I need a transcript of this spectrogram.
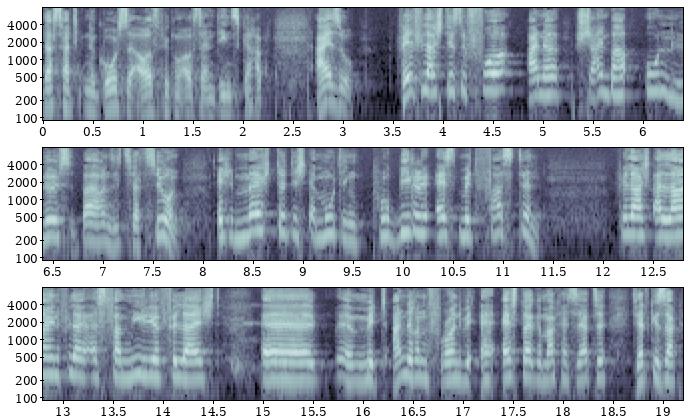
das hat eine große Auswirkung auf seinen Dienst gehabt. Also, vielleicht stehst du vor einer scheinbar unlösbaren Situation. Ich möchte dich ermutigen, probiere es mit Fasten. Vielleicht allein, vielleicht als Familie, vielleicht äh, äh mit anderen Freunden, wie Esther gemacht hat. Sie, hatte, sie hat gesagt,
